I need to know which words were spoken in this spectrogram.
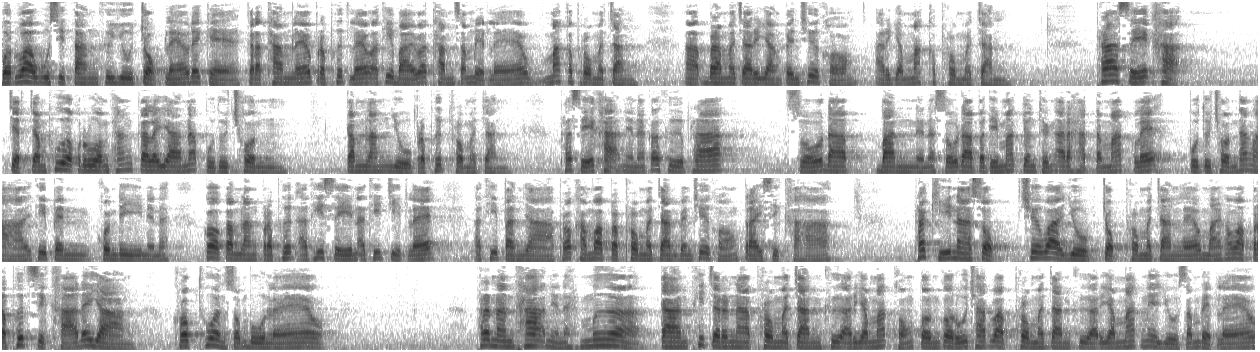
บทว่าวุสิตังคืออยู่จบแล้วได้แก่ กระทำแล้วประพฤติแล้วอธิบายว่าทำสำเร็จแล้วมรรคพรหมจรรย์บรมจารียังเป็นชื่อของอริยมรรคพรหมจรรย์พระเสขะเจ็ดจำพวกรวมทั้งกาลยาณปุตุชนกำลังอยู่ประพฤติพรหมจรรย์พระเสขะเนี่ยนะก็คือพระ โสดาบันเนี่ยนะโสดาปฏิมักจนถึงอรหัตตมักและปุตุชนทั้งหลายที่เป็นคนดีเนี่ยนะก็กำลังประพฤติอธิศีนอธิจิตและอธิปัญญา เพราะคำว่าประพรหมจรรย์เป็นชื่อของไตรสิกขา พระขีณาสพเชื่อว่าอยู่จบพรหมจรรย์แล้ว หมายความว่าประพฤติสิกขาได้อย่าง ครบถ้วนสมบูรณ์แล้ว พระนันทะเนี่ยนะเมื่อการพิจารณาพรหมจรรย์คืออริยมรรคของตนก็รู้ชัดว่าพรหมจรรย์คืออริยมรรคเนี่ยอยู่สำเร็จแล้ว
